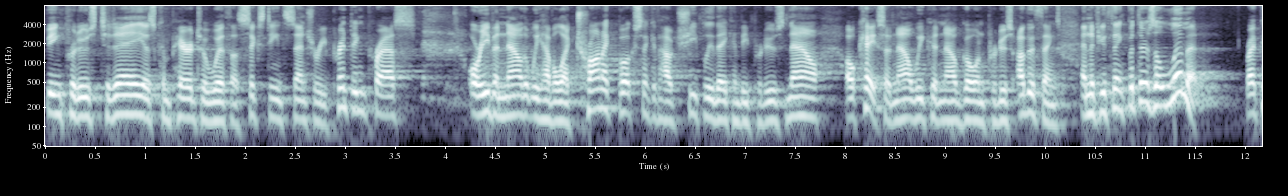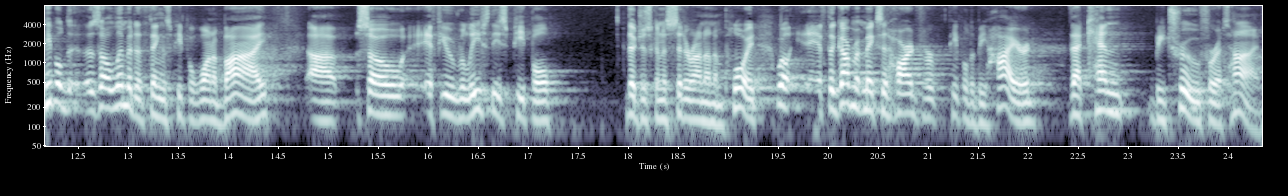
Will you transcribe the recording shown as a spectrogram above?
being produced today as compared to with a 16th century printing press, or even now that we have electronic books, think of how cheaply they can be produced now. Okay, so now we can now go and produce other things. And if you think, but there's a limit, right? People, there's a limit of things people want to buy. Uh, so if you release these people, they're just going to sit around unemployed. Well, if the government makes it hard for people to be hired, that can be true for a time.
